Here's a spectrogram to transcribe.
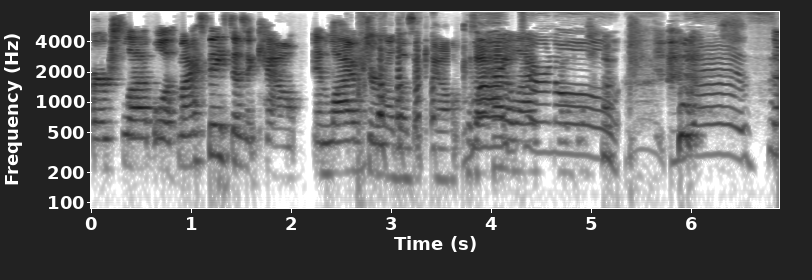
first love. Well, if MySpace doesn't count and LiveJournal doesn't count because I had a Live live journal yes So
